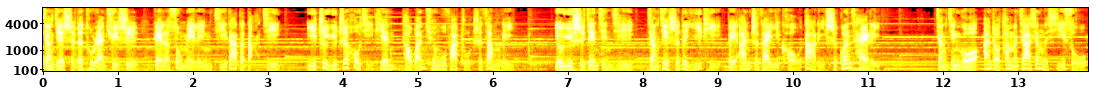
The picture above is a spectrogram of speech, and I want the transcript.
蒋介石的突然去世给了宋美龄极大的打击，以至于之后几天她完全无法主持葬礼。由于时间紧急，蒋介石的遗体被安置在一口大理石棺材里。蒋经国按照他们家乡的习俗，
